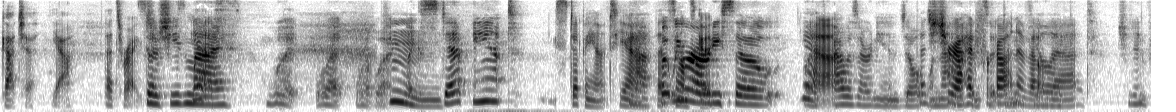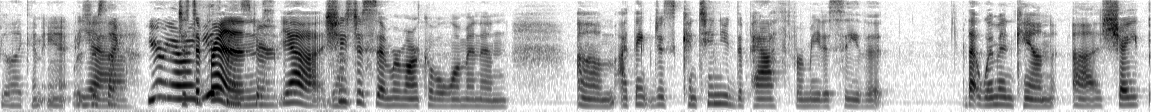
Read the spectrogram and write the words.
gotcha. Yeah, that's right. So she's my Yes. what, what, what, what? Hmm. Like step aunt. Step aunt. Yeah, that but we were good. already so. Like, Yeah. I was already an adult That's when that true. I had happened, so forgotten about like- that. She didn't feel like an aunt. It was just like Yeah. you're your just a friend. minister. Yeah, she's just a remarkable woman, and um, I think just continued the path for me to see that that women can uh, shape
